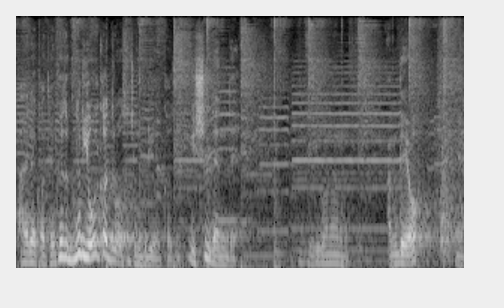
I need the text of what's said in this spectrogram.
봐야 될 것 같아요. 그래서 물이 여기까지 들어왔어 지금 물이 여기까지 이 실내인데 이거는 안 돼요. 예.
